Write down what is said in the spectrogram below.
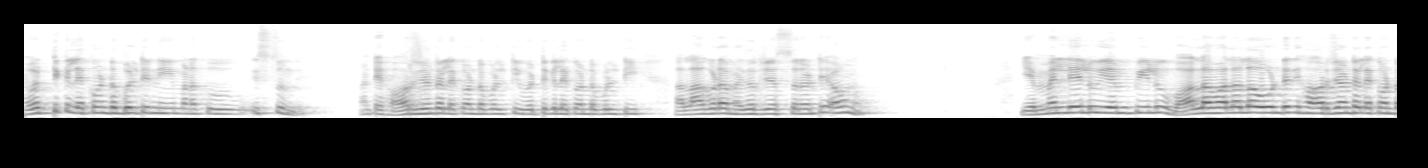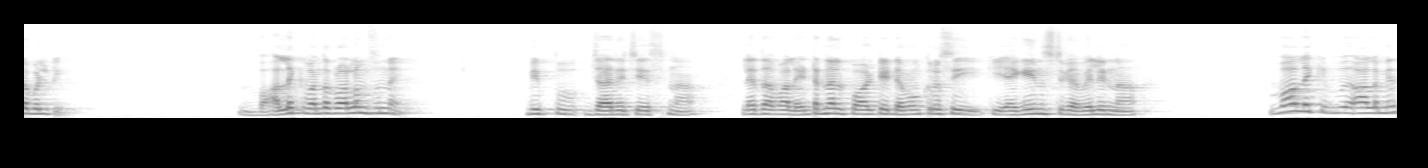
వర్టికల్ అకౌంటబిలిటీని మనకు ఇస్తుంది. అంటే హారిజెంటల్ అకౌంటబిలిటీ వర్టికల్ అకౌంటబిలిటీ అలా కూడా మెజర్ చేస్తారంటే అవును. ఎమ్మెల్యేలు ఎంపీలు వాళ్ళ వాళ్ళలో ఉండేది హారిజెంటల్ అకౌంటబిలిటీ వాళ్ళకి వంద ప్రాబ్లమ్స్ ఉన్నాయి. విప్ జారీ చేసిన లేదా వాళ్ళ ఇంటర్నల్ పాలిటీ డెమోక్రసీకి అగెయిన్స్ట్గా వెళ్ళినా వాళ్ళకి వాళ్ళ మీద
